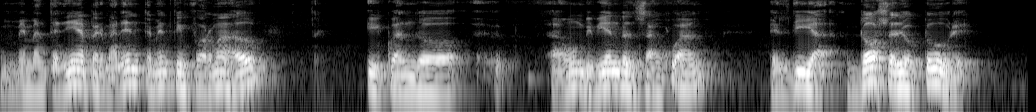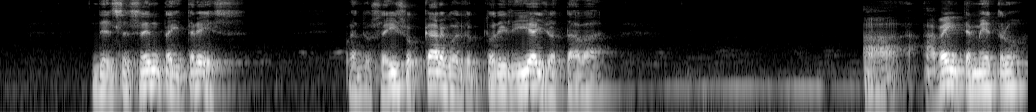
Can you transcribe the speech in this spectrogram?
me mantenía permanentemente informado y cuando, eh, aún viviendo en San Juan, el día 12 de octubre del 63, cuando se hizo cargo el doctor Ilía, yo estaba a, a 20 metros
